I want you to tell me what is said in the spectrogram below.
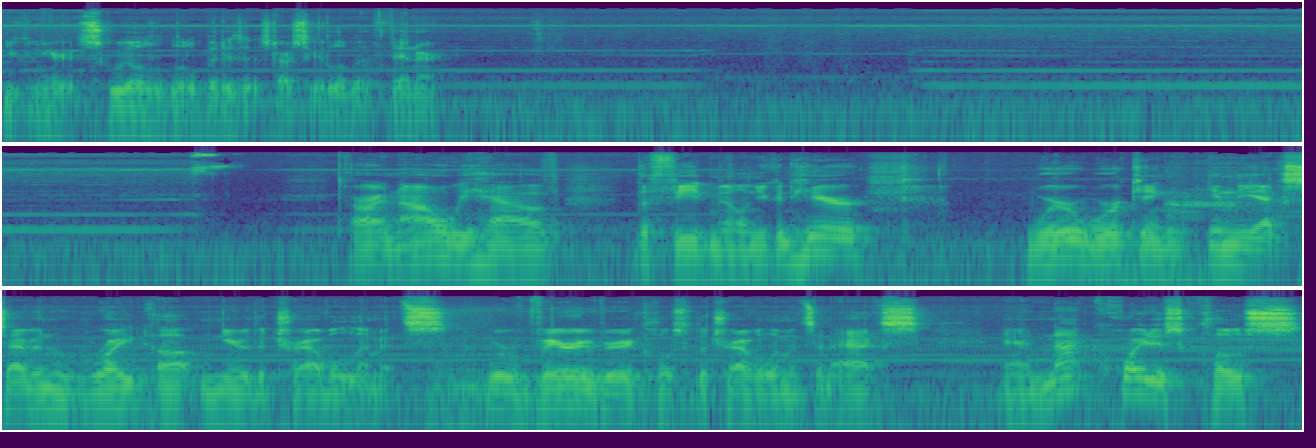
You can hear it squeals a little bit as it starts to get a little bit thinner. All right, now we have the feed mill, and you can hear we're working in the X7 right up near the travel limits. We're very, very close to the travel limits in X and not quite as close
